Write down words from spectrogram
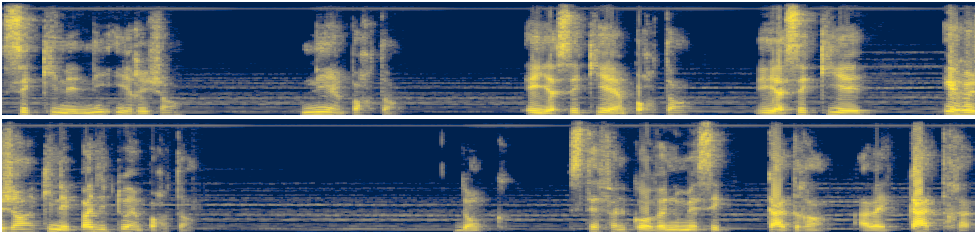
ce qui n'est ni urgent ni important. Et il y a ce qui est important et il y a ce qui est urgent qui n'est pas du tout important. Donc, Stephen Covey nous met ces cadrans avec quatre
